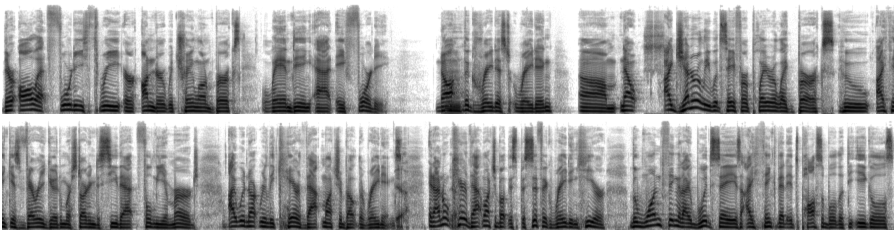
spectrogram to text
they're all at 43 or under, with Treylon Burks landing at a 40. Not the greatest rating. Um, now, I generally would say for a player like Burks, who I think is very good, and we're starting to see that fully emerge, I would not really care that much about the ratings. Yeah. And I don't care that much about the specific rating here. The one thing that I would say is I think that it's possible that the Eagles,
